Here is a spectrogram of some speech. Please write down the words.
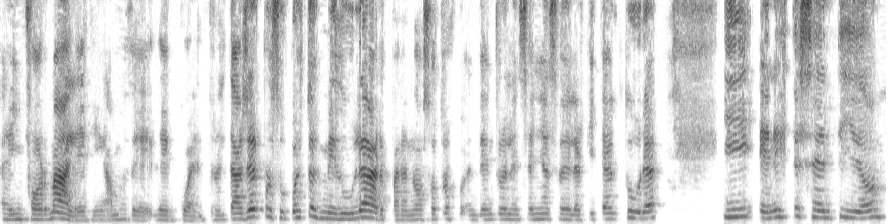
e informales, digamos, de, encuentro. El taller, por supuesto, es medular para nosotros dentro de la enseñanza de la arquitectura, y en este sentido,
